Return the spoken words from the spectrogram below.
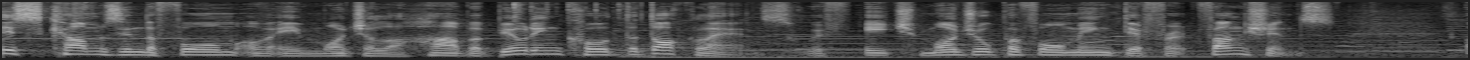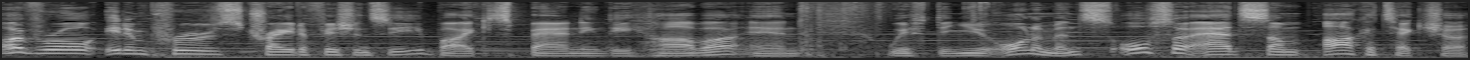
This comes in the form of a modular harbour building called the Docklands, with each module performing different functions. Overall, it improves trade efficiency by expanding the harbour and, with the new ornaments, also adds some architecture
